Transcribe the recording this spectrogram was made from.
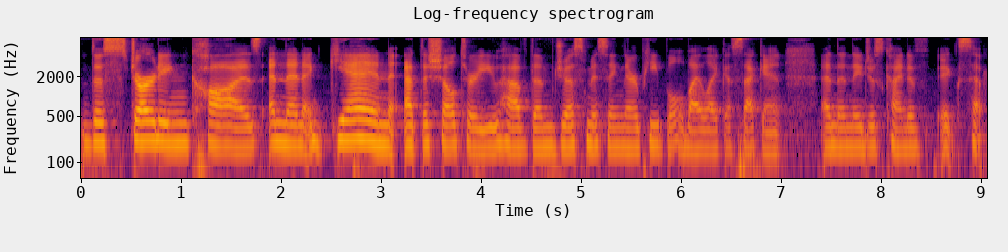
the starting cause and then again at the shelter you have them just missing their people by like a second and then they just kind of accept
